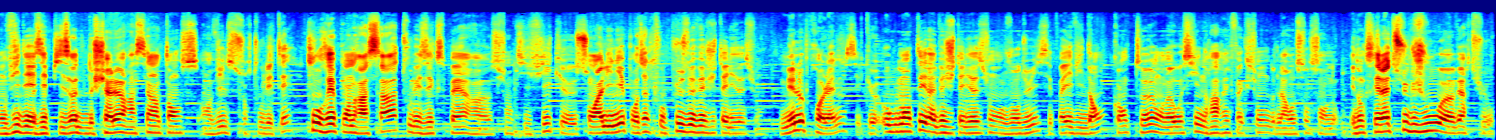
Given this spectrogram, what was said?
On vit des épisodes de chaleur assez intenses en ville, surtout l'été. Pour répondre à ça, tous les experts euh, scientifiques euh, sont alignés pour dire qu'il faut plus de végétalisation. Mais le problème, c'est que augmenter la végétalisation aujourd'hui, c'est pas évident quand euh, on a aussi une raréfaction de la ressource en eau. Et donc c'est là-dessus que joue Vertuo.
